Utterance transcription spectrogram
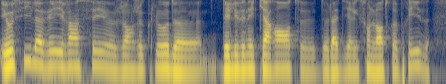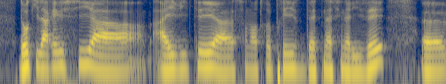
et aussi il avait évincé Georges Claude dès les années 40 euh, de la direction de l'entreprise, donc il a réussi à, à éviter à son entreprise d'être nationalisée. Euh,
